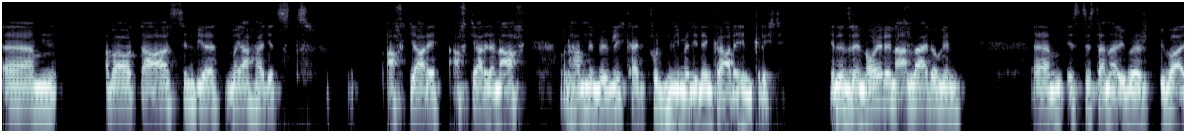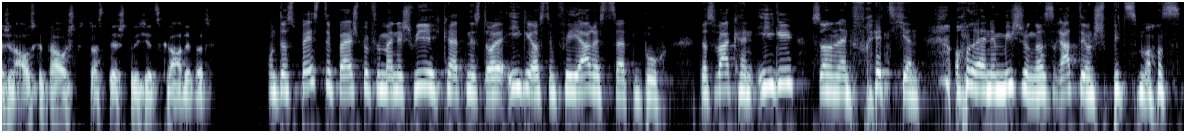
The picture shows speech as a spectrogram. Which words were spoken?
Ähm, aber da sind wir, naja, halt jetzt acht Jahre, acht Jahre danach und haben eine Möglichkeit gefunden, wie man die denn gerade hinkriegt. In unseren neueren Anleitungen ähm, ist es dann überall schon ausgetauscht, dass der Strich jetzt gerade wird. Und das beste Beispiel für meine Schwierigkeiten ist euer Igel aus dem Vierjahreszeitenbuch. Das war kein Igel, sondern ein Frettchen oder eine Mischung aus Ratte und Spitzmaus.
